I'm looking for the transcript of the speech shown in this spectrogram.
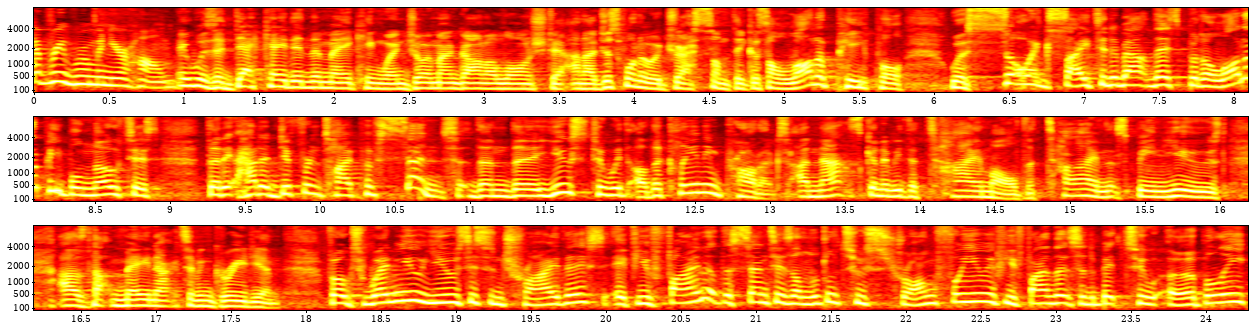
every room in your home. It was a decade in the making when Joy Mangano launched it, and I just want to address something because a lot of people were so excited about this, but a lot of people noticed that it had a different type of scent than they're used to with other cleaning products, and that's going to be the thymol, the thyme that's been used as that main active ingredient. Folks, when you use this and try this, if you find that the scent is a little too strong for you, if you find that it's a bit too herbally,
